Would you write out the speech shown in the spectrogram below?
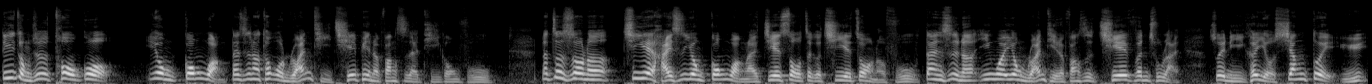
第一种就是透过用公网，但是呢，通过软体切片的方式来提供服务。那这时候呢，企业还是用公网来接受这个企业专网的服务，但是呢，因为用软体的方式切分出来，所以你可以有相对于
